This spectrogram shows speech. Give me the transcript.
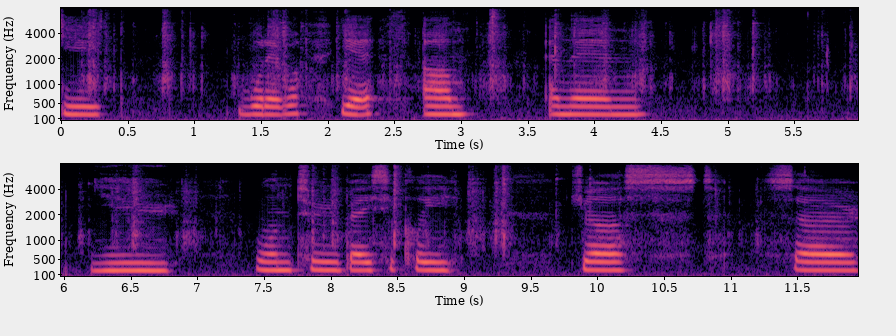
gear whatever yeah um and then you want to basically just so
